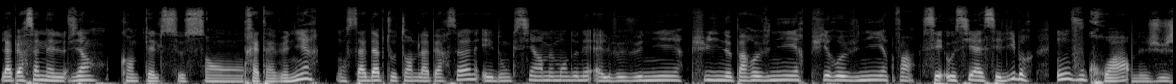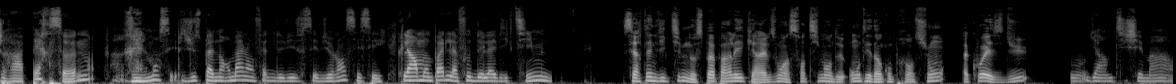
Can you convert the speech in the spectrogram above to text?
la personne, elle vient quand elle se sent prête à venir. On s'adapte au temps de la personne et donc si à un moment donné elle veut venir, puis ne pas revenir, puis revenir, enfin c'est aussi assez libre. On vous croit, on ne jugera personne. réellement, c'est juste pas normal en fait de vivre ces violences et c'est clairement pas de la faute de la victime. Certaines victimes n'osent pas parler car elles ont un sentiment de honte et d'incompréhension. À quoi est-ce dû il y a un petit schéma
